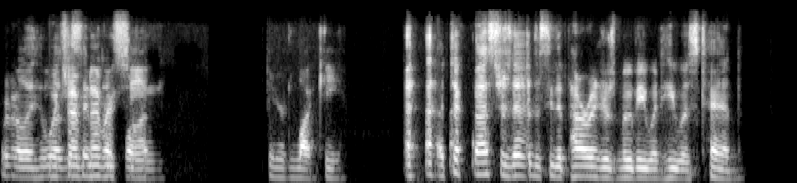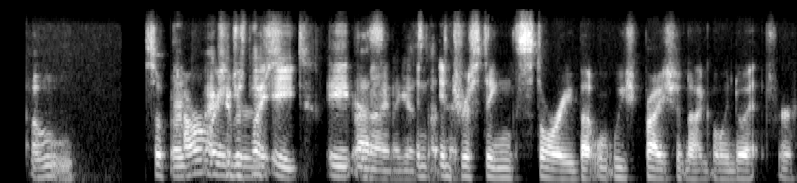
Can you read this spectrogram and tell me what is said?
really. It Which I've never type plot. seen. You're lucky. I took Master Zed to see the Power Rangers movie when he was ten. Oh, So Or Power actually, it was Rangers probably eight, eight or nine, I guess. an not 10. interesting story, but we should, probably should not go into it for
